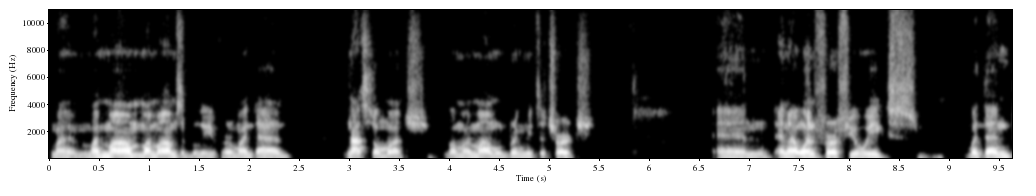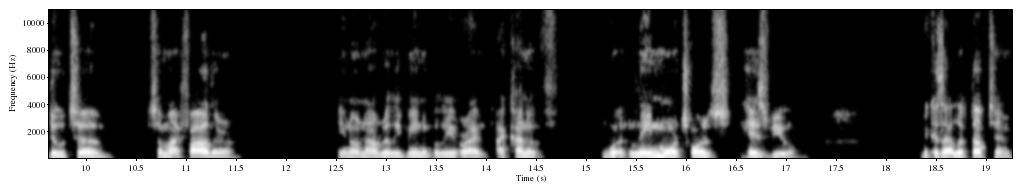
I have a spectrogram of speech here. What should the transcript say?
My my mom my mom's a believer. My dad, not so much, but my mom would bring me to church, and and I went for a few weeks, but then due to to my father, you know, not really being a believer, I I kind of lean more towards his view because I looked up to him,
